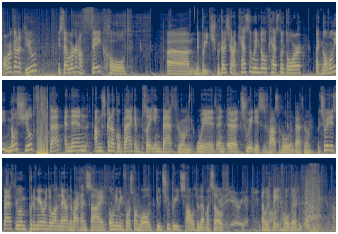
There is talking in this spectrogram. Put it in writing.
What we're gonna do is that we're gonna fake hold um, the breach. We're just gonna cast the window, cast the door like normally. No shield, that. And then I'm just gonna go back and play in bathroom with an, uh, two ADS if possible in bathroom. The two ADS bathroom, put a mirror window on there on the right hand side. Only reinforce one wall. Do two breach. I will do that myself. Secure the area. Keep And we bombs bait hold it. I.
